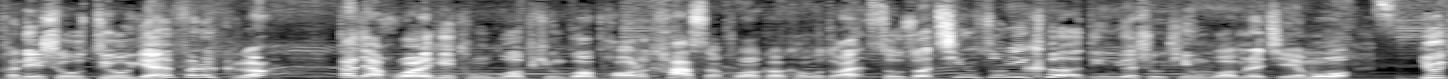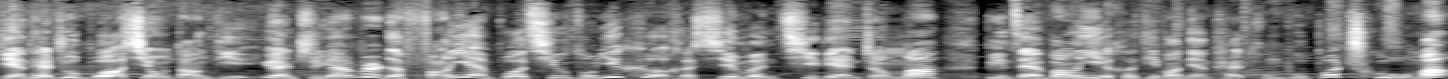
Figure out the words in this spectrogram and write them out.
和那首最有缘分的歌。大家伙儿也可以通过苹果 Podcast 博客客户端搜索“轻松一刻”，订阅收听我们的节目。有电台主播想用当地原汁原味的方言播《轻松一刻》和新闻七点整吗？并在网易和地方电台同步播出吗？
